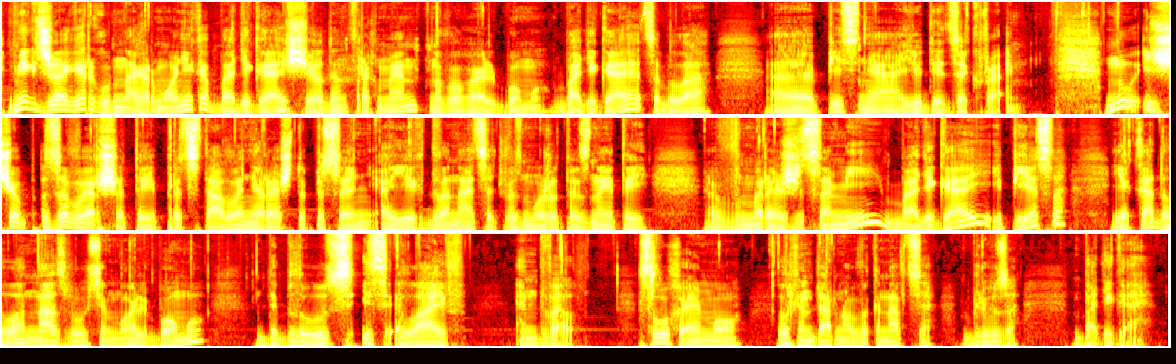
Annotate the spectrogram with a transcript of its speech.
Мік Джаггер, губна гармоніка, Баді Гай, ще один фрагмент нового альбому Баді Гая. Це була е, пісня You Did the Crime. Ну і щоб завершити представлення решту пісень, а їх 12 ви зможете знайти в мережі самі, Баді Гай і п'єса, яка дала назву цьому альбому The Blues is Alive and Well. Слухаємо легендарного виконавця блюза Баді Гая.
